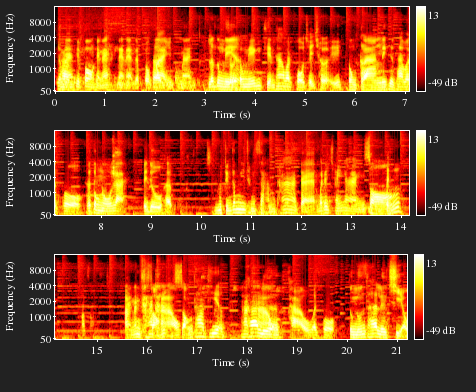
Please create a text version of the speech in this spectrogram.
ใช่ไหมครับพี่โป้งเห็นไหมแน่ๆแบบตัวป้ายอยู่ตรงนั้น แล้วตรงนี้ส่วนตรงนี้เขียนท่าวัดโพเฉยตรงกลางนี่คือท่าวัดโพๆแล้วตรงโน้นล่ะไปดูครับ มันถึงก็มีถึงสามท่าแต่ไม่ได้ใช้งานสองเป็นอ่านั่นท่าสองขาว สองท่าเทียบท่าท่าเรือขาว ขาววัดโพตรงนู้นท่าเรือเขียว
